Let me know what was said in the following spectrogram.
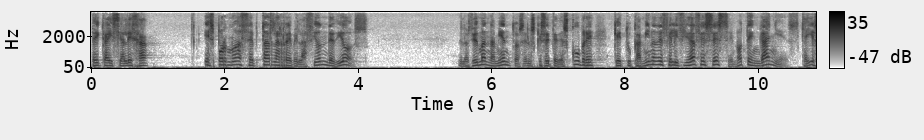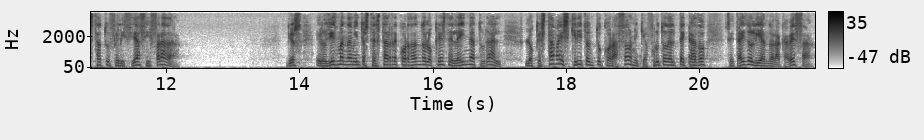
peca y se aleja es por no aceptar la revelación de Dios, de los diez mandamientos, en los que se te descubre que tu camino de felicidad es ese, no te engañes, que ahí está tu felicidad cifrada. Dios en los diez mandamientos te está recordando lo que es de ley natural, lo que estaba escrito en tu corazón y que fruto del pecado se te ha ido liando la cabeza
